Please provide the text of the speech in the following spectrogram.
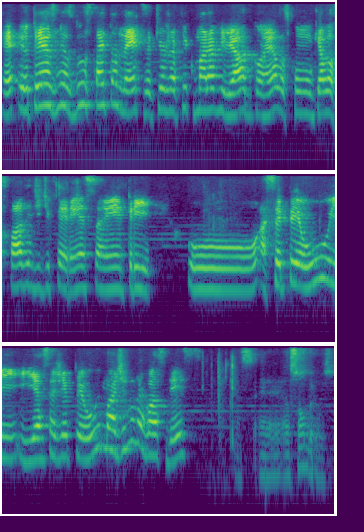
É, eu tenho as minhas duas Titan X aqui, eu já fico maravilhado com elas, com o que elas fazem de diferença entre o, a CPU e, e essa GPU. Imagina um negócio desse. É, é assombroso.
